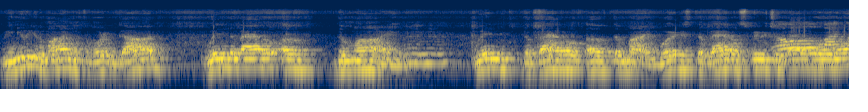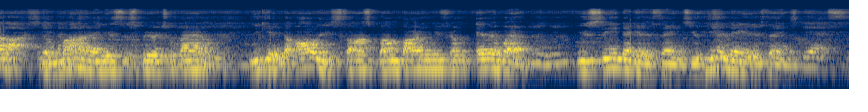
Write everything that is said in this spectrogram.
Renew your mind with the word of God win the battle of the mind. Mm-hmm. win the battle of the mind. Where's the battle? Spiritual Oh, battle my going on? gosh, the the mind is the spiritual battle. You get all these thoughts bombarding you from everywhere. Mm-hmm. you see negative things. You hear negative things. Yes.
